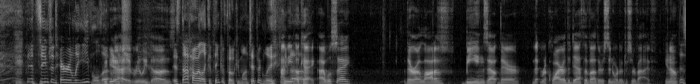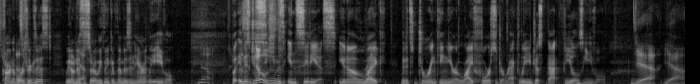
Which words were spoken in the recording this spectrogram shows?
it seems inherently evil though. yeah, it really does. it's not how I like to think of Pokemon typically. I mean, Uh, okay, I will say there are a lot of beings out there that require the death of others in order to survive. You know, carnivores exist. We don't Yeah. necessarily think of them as inherently evil, No. but This this, just ghosts. seems insidious. You know, Right. like that it's drinking your life force directly. Just that feels evil. Yeah, yeah.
